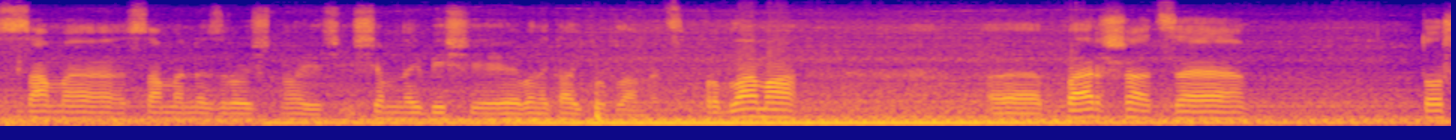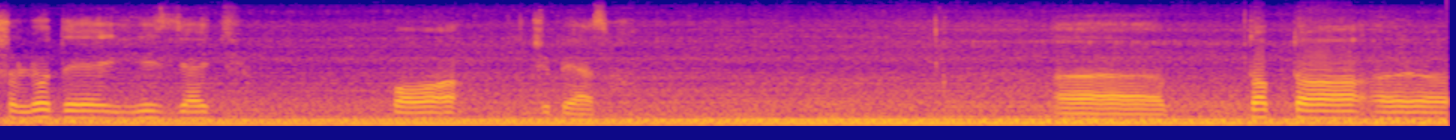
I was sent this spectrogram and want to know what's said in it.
саме, саме незручно і з- чим найбільші виникають проблеми. Проблема перша це то, що люди їздять по GPS. Е, Тобто е,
